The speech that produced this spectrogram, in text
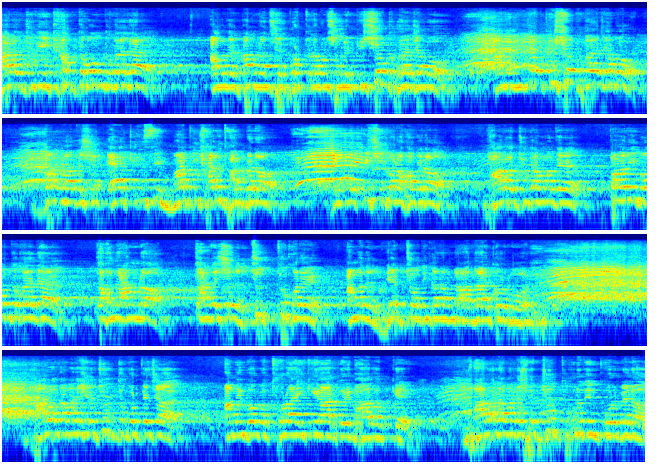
ভারত যদি খাদ্য বন্ধ করে দেয় আমাদের বাংলাদেশের বর্তমান সামনে কৃষক হয়ে যাব। আমি নিজেও কৃষক হয়ে যাব। বাংলাদেশে এক ইঞ্চি মাটি খালি থাকবে না। যেখানে কৃষি করা হবে না। ভারত যদি আমাদের পানি বন্ধ করে দেয়, তাহলে আমরা তাদের সাথে যুদ্ধ করে আমাদের ন্যায্য অধিকার আমরা আদায় করব। ভারত আমাদের সাথে যুদ্ধ করতে চায়। আমি বলব, থোড়াই কি আর করি ভারতকে? ভারত আমাদের সাথে যুদ্ধ কোনোদিন করবে না।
